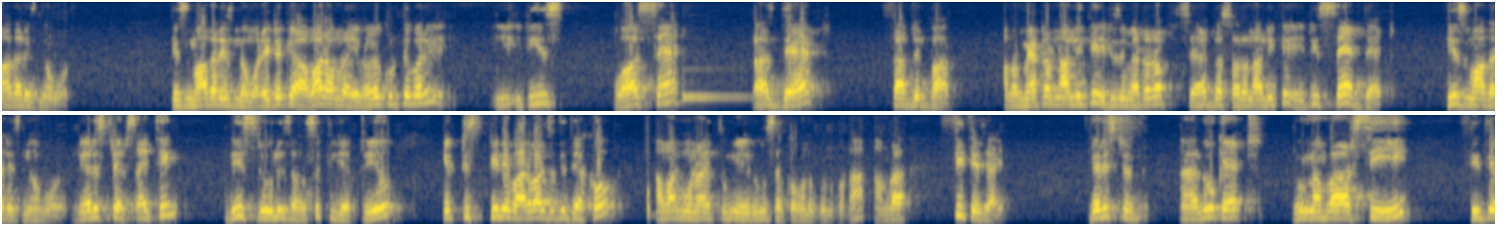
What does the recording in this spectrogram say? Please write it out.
mother is no more his mother is no more এটাকে আবার আমরা এভাবে করতে পারি it is was sad plus that subject ভাব আমরা ম্যাটার না লিখে it is a matter of sad বা সরো না লিখে it is sad that his mother is no more dear students I think this rule is also clear to you একটি স্ক্রিনে বারবার যদি দেখো, আমার মনে হয় তুমি এই রুলস আর কখনো বলব না। আমরা সিতে যাই। There is look at rule number C সিতে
